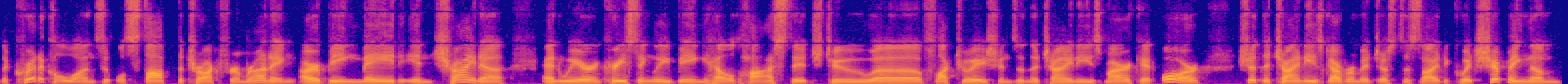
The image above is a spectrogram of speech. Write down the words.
the critical ones that will stop the truck from running, are being made in China, and we are increasingly being held hostage to uh, fluctuations in the Chinese market. Or should the Chinese government just decide to quit shipping them,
